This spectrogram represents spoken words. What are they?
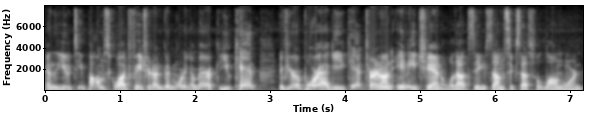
and the UT Pom Squad featured on Good Morning America. You can't, if you're a poor Aggie, you can't turn on any channel without seeing some successful Longhorn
